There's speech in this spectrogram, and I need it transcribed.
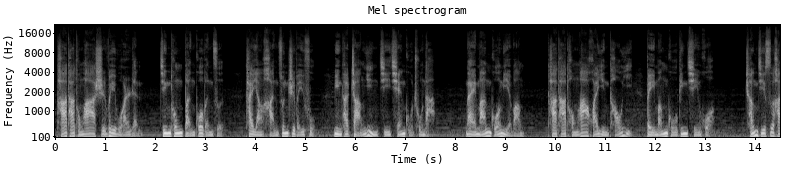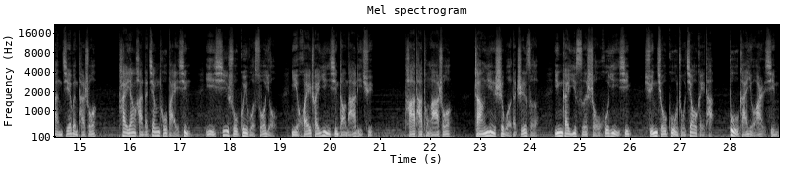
塔塔统阿是魏吾尔人，精通本国文字，太阳罕尊之为父。命他掌印及钱谷出纳，乃蛮国灭亡。塔塔统阿怀印逃逸，被蒙古兵擒获。成吉思汗诘问他说：“太阳罕的疆土百姓已悉数归我所有，你怀揣印信到哪里去？”塔塔统阿说：“掌印是我的职责，应该以死守护印信，寻求雇主交给他，不敢有二心。”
